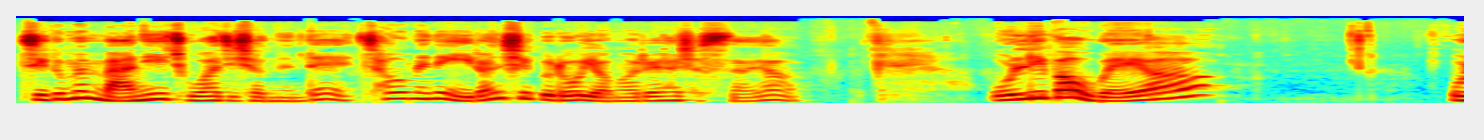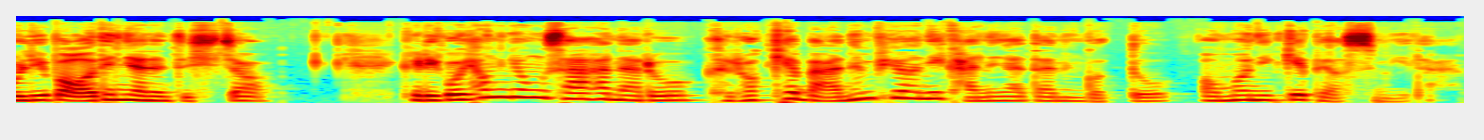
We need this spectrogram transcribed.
지금은 많이 좋아지셨는데 처음에는 이런 식으로 영어를 하셨어요. 올리버 웨어? 올리버 어디냐는 뜻이죠. 그리고 형용사 하나로 그렇게 많은 표현이 가능하다는 것도 어머님께 배웠습니다.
